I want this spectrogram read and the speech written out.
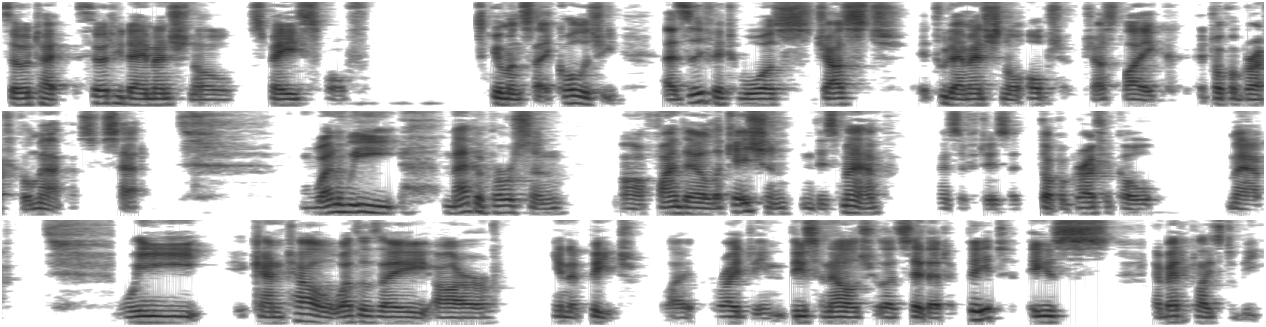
30 dimensional space of human psychology as if it was just a two dimensional object, just like a topographical map, as you said. When we map a person, uh, find their location in this map, as if it is a topographical map, we can tell whether they are in a pit. Like right in this analogy, let's say that a pit is a better place to be.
